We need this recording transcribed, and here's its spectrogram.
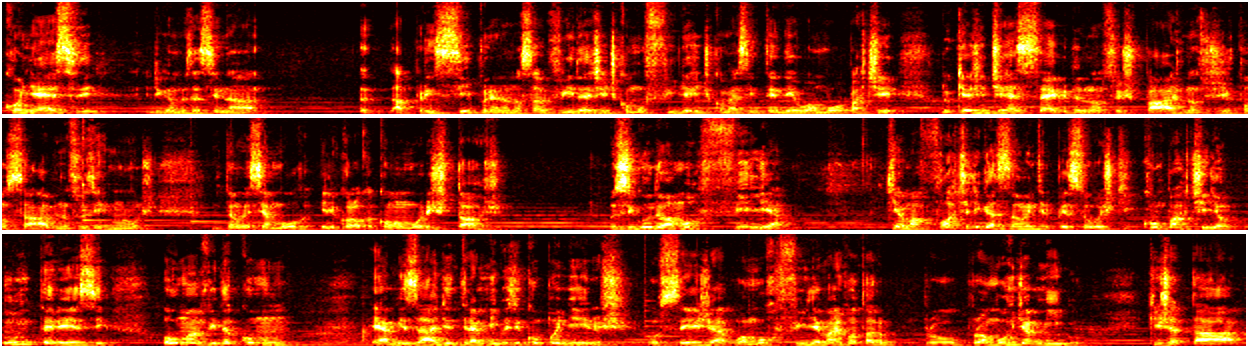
conhece digamos assim, na, a princípio né, na nossa vida, a gente como filho, a gente começa a entender o amor a partir do que a gente recebe dos nossos pais, nossos responsáveis, nossos irmãos. Então esse amor, ele coloca como amor estorge. O segundo é o amor filha, que é uma forte ligação entre pessoas que compartilham um interesse ou uma vida comum. É a amizade entre amigos e companheiros, ou seja, o amor filha é mais voltado para o amor de amigo, que já está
